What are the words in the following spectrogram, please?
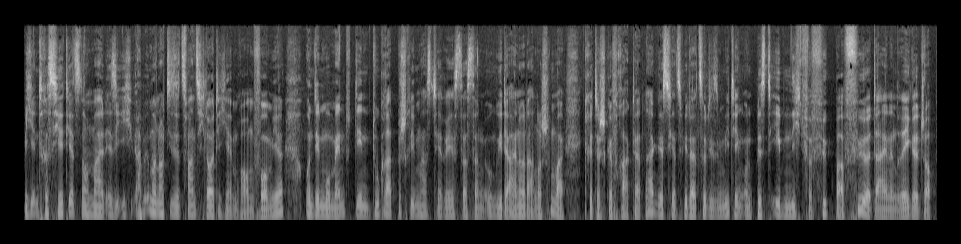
Mich interessiert jetzt nochmal, also ich habe immer noch diese 20 Leute hier im Raum vor mir und den Moment, den du gerade beschrieben hast, Therese, dass dann irgendwie der eine oder andere schon mal kritisch gefragt hat, na, gehst jetzt wieder zu diesem Meeting und bist eben nicht verfügbar für deinen Regeljob.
